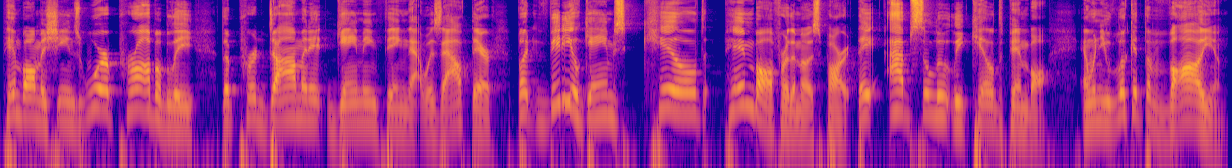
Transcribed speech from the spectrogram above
Pinball machines were probably the predominant gaming thing that was out there. But video games killed pinball for the most part. They absolutely killed pinball. And when you look at the volume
